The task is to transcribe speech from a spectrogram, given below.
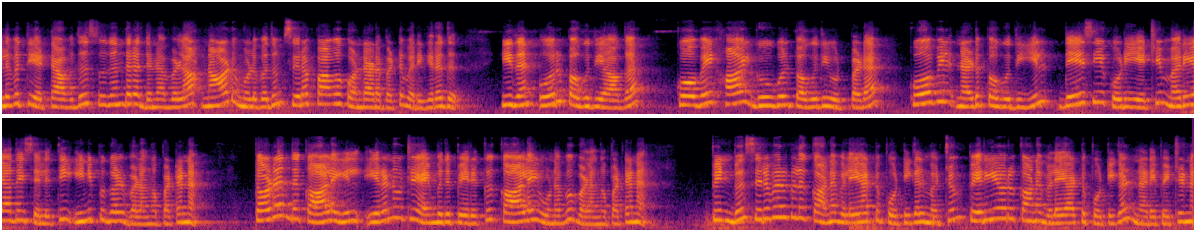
எழுபத்தி எட்டாவது சுதந்திர தின விழா நாடு முழுவதும் சிறப்பாக கொண்டாடப்பட்டு வருகிறது. இதன் ஒரு பகுதியாக கோவை ஹாய் கூகுள் பகுதி உட்பட கோவில் நடுப்பகுதியில் தேசிய கொடியேற்றி மரியாதை செலுத்தி இனிப்புகள் வழங்கப்பட்டன. தொடர்ந்து காலையில் இருநூற்றி ஐம்பது பேருக்கு காலை உணவு வழங்கப்பட்டன. பின்பு சிறுவர்களுக்கான விளையாட்டுப் போட்டிகள் மற்றும் பெரியோருக்கான விளையாட்டுப் போட்டிகள் நடைபெற்றன.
